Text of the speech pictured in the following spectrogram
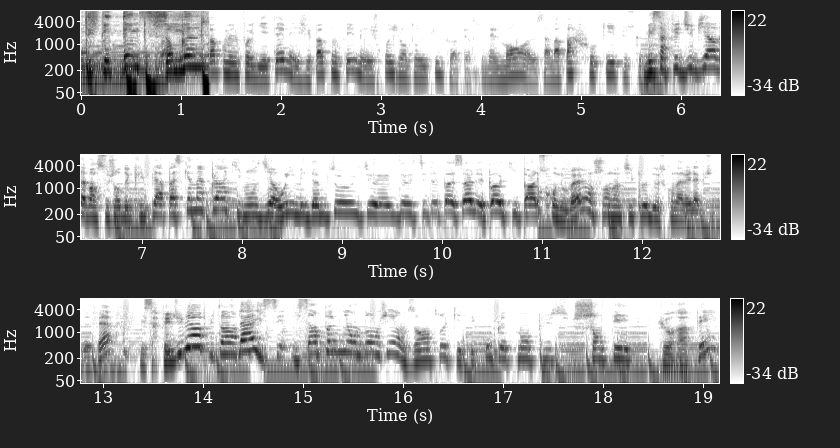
Je sais pas combien de fois il y était, mais j'ai pas compté, mais je crois que je l'ai entendu qu'une fois. Personnellement, euh, ça m'a pas choqué plus que. Mais ça fait du bien d'avoir ce genre de clip là, parce qu'il y en a plein qui vont se dire oui, mais Damso, c'était pas ça à l'époque, il parle. On se renouvelle, on change un petit peu de ce qu'on avait l'habitude de faire, et ça fait du bien, putain. Là, il s'est un peu mis en danger en faisant un truc qui était complètement plus chanté que rappé.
